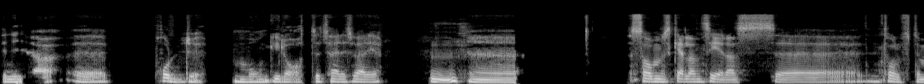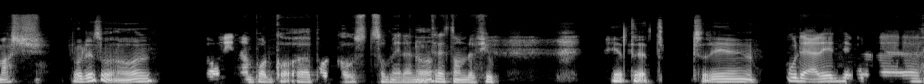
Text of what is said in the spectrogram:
det nya eh, poddmongulatet här i Sverige. Mm. Eh, som ska lanseras eh, 12 mars. Var det så? Ja, Dagen innan podco- eh, podcast som är den Ja. 13 14. Helt rätt. Så det, Och där är det väl, eh,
